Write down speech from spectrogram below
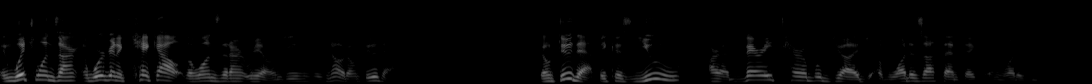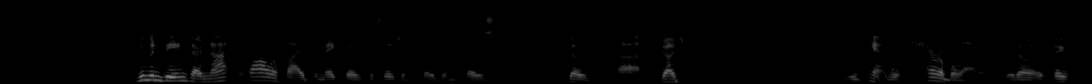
and which ones aren't and we're going to kick out the ones that aren't real? And Jesus says, no, don't do that. Don't do that because you are a very terrible judge of what is authentic and what is not. And human beings are not qualified to make those decisions, those, in, those, those uh, judgments we can't. We're terrible at it. You know, if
